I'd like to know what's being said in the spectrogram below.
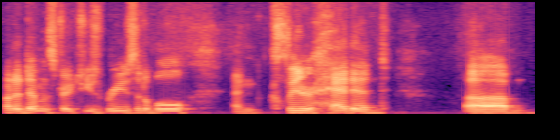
trying to demonstrate she's reasonable and clear-headed. Um,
